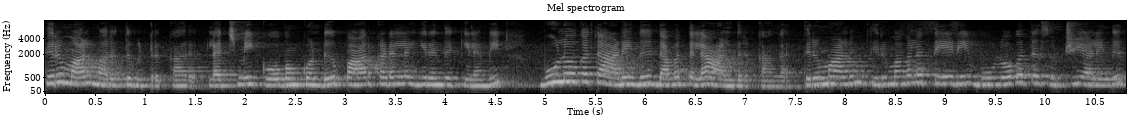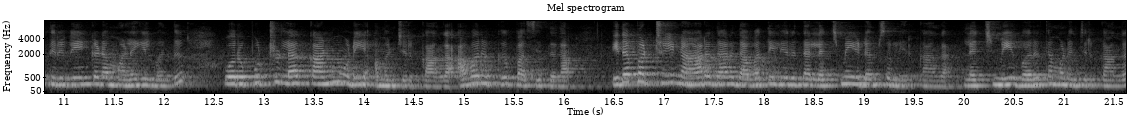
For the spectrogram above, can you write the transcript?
திருமால் மறுத்து விட்டிருக்காரு. லட்சுமி கோபம் கொண்டு பார்க்கடல்ல இருந்து கிளம்பி பூலோகத்தை அடைந்து தவத்தில் ஆழ்ந்திருக்காங்க. திருமாலும் திருமகளை தேடி பூலோகத்தை சுற்றி அலைந்து திருவேங்கட மலையில் வந்து ஒரு புற்றுல கண்மூடி அமைஞ்சிருக்காங்க. அவருக்கு பசித்ததான் இதை பற்றி நாரதார் தவத்தில் இருந்த லட்சுமியிடம் சொல்லியிருக்காங்க. லட்சுமி வருத்தம் அடைஞ்சிருக்காங்க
